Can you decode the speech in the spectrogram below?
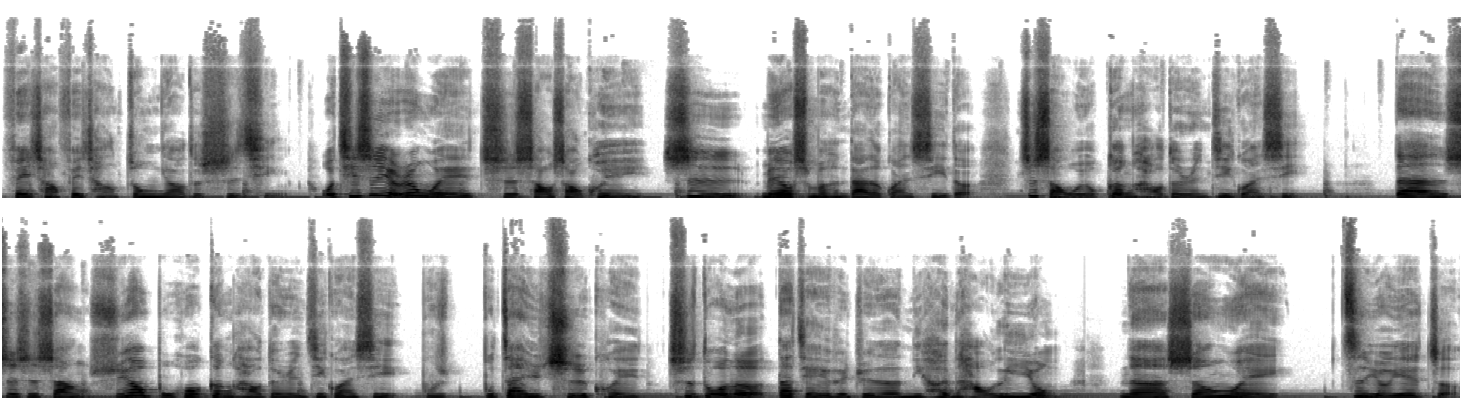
非常非常重要的事情。我其实也认为吃少少亏是没有什么很大的关系的，至少我有更好的人际关系。但事实上，需要捕获更好的人际关系，不不在于吃亏，吃多了大家也会觉得你很好利用。那身为自由业者，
